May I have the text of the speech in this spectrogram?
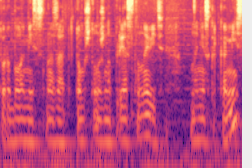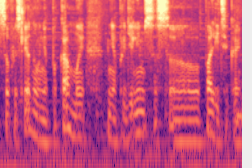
которое было месяц назад, о том, что нужно приостановить на несколько месяцев исследования, пока мы не определимся с э, политикой,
